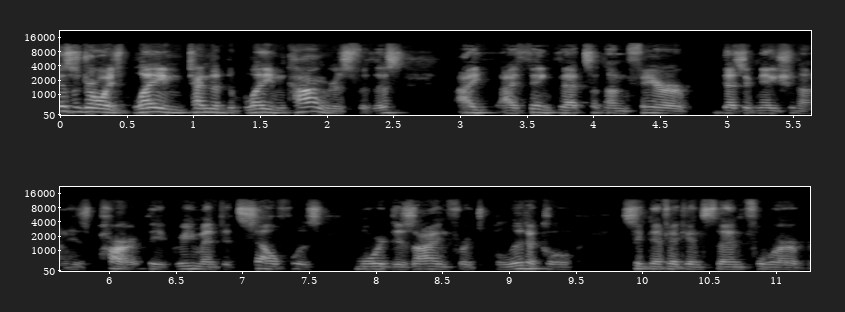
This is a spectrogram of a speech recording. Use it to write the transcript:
Kissinger always blamed tended to blame Congress for this I, I think that's an unfair designation on his part. The agreement itself was more designed for its political significance than for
